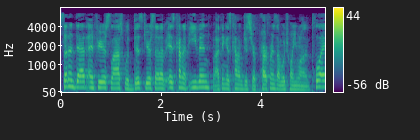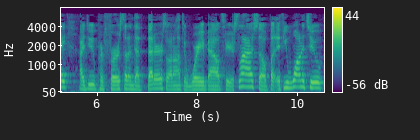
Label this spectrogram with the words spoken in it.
Sudden Death and Furious Slash with this gear setup is kind of even. I think it's kind of just your preference on which one you want to play. I do prefer Sudden Death better, so I don't have to worry about Furious Slash. So, but if you wanted to,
